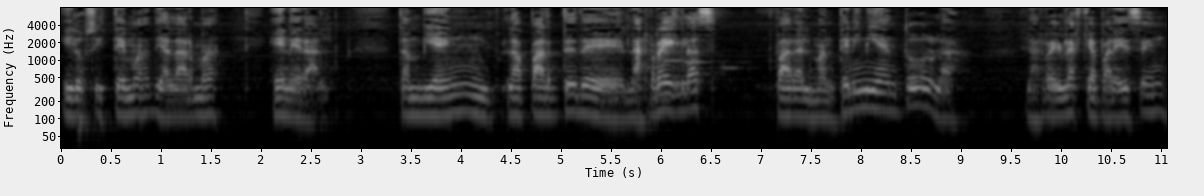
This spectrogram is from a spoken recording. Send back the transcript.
y los sistemas de alarma general. También la parte de las reglas para el mantenimiento, las reglas que aparecen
